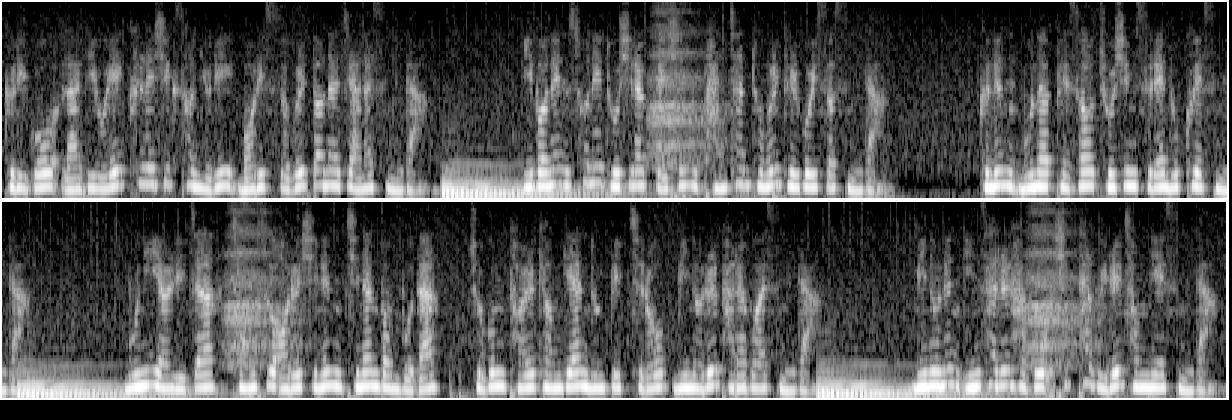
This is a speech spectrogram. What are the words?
그리고 라디오의 클래식 선율이 머릿속을 떠나지 않았습니다. 이번엔 손에 도시락 대신 반찬통을 들고 있었습니다. 그는 문 앞에서 조심스레 노크했습니다. 문이 열리자 정수 어르신은 지난번보다 조금 덜 경계한 눈빛으로 민호를 바라보았습니다. 민호는 인사를 하고 식탁 위를 정리했습니다.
